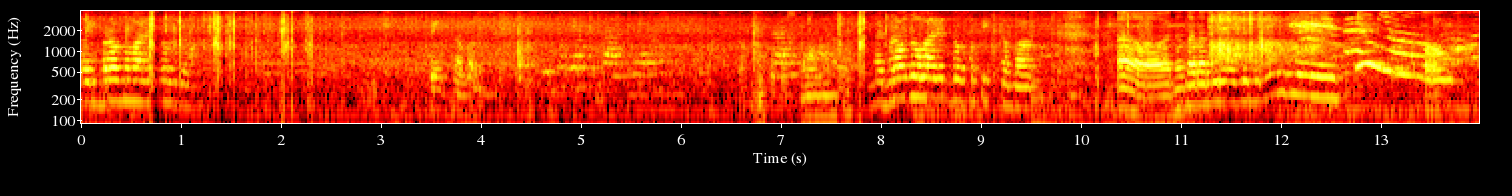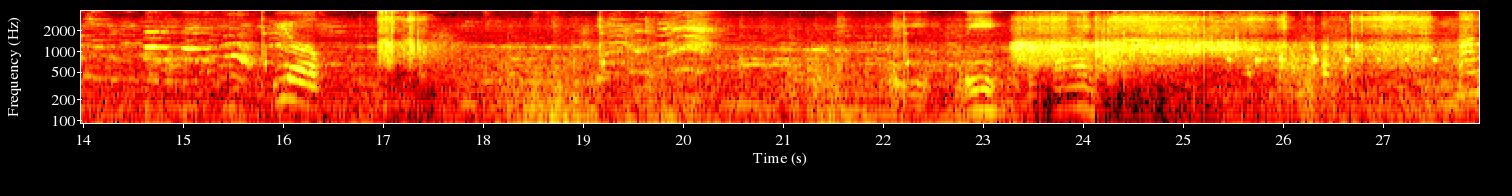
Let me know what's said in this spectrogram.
May brown naman ito dyan. Pink na ba? Tapos naman muna to. May brown na wallet daw sa pick na bag. Ah, nasarado yung aking malingit. Meow meow! Yok! Free. Free. Time. Pas. Ano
